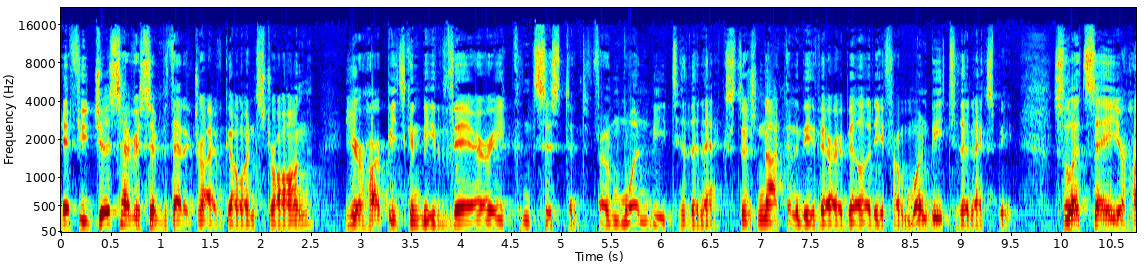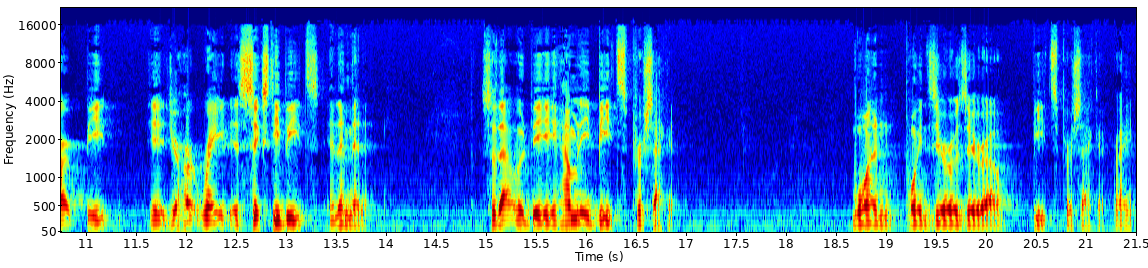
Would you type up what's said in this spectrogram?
If you just have your sympathetic drive going strong, your heartbeat's going to be very consistent from one beat to the next. There's not going to be variability from one beat to the next beat. So let's say your heartbeat, eh, your heart rate is 60 beats in a minute. So that would be how many beats per second? 1.00 beats per second, right?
